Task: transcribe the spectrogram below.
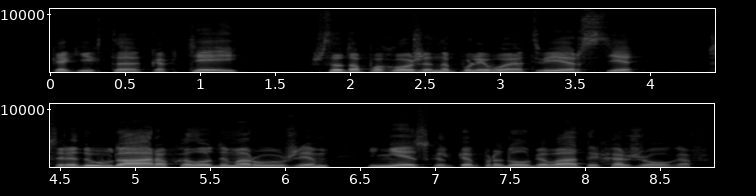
каких-то когтей, что-то похожее на пулевое отверстие, следы ударов холодным оружием и несколько продолговатых ожогов.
